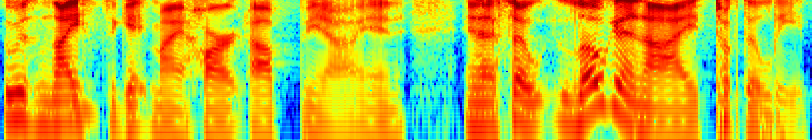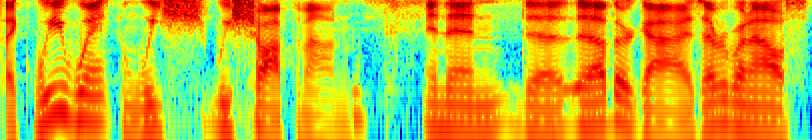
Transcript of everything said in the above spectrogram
it was nice to get my heart up, you know. And and so Logan and I took the lead. Like we went and we sh- we shopped the mountain, and then the the other guys, everyone else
